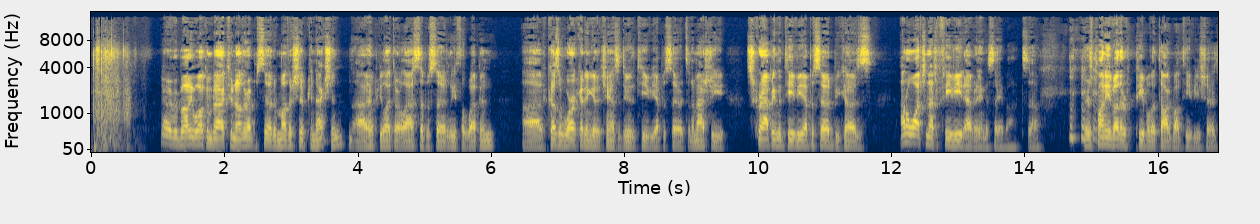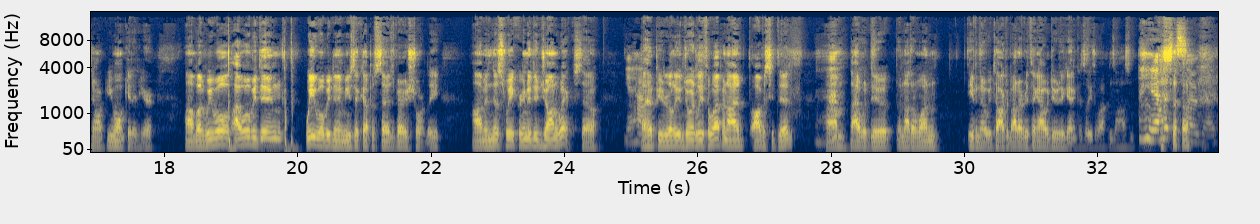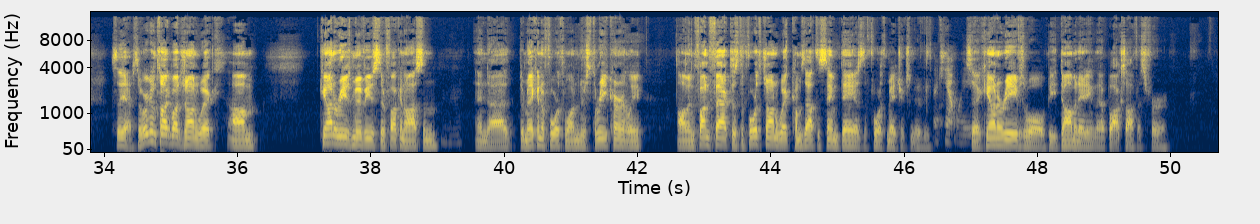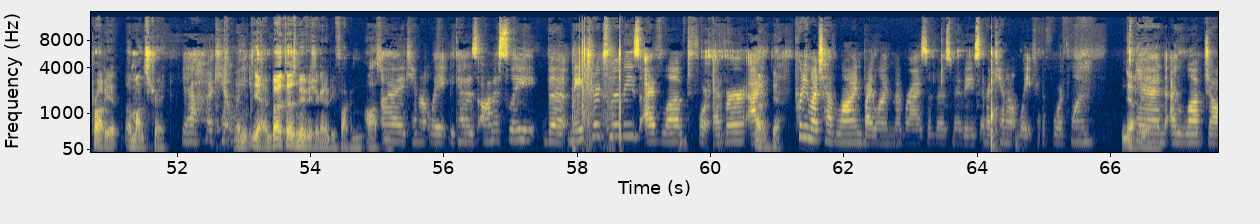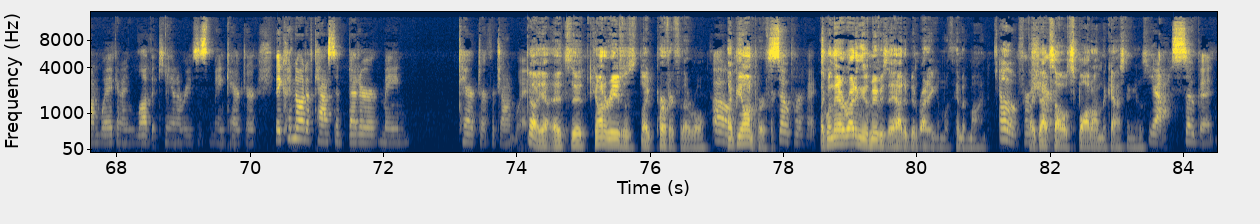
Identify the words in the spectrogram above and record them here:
Hey, everybody, welcome back to another episode of Mothership Connection. Uh, I hope you liked our last episode, Lethal Weapon. Uh, because of work, I didn't get a chance to do the TV episodes, and I'm actually scrapping the TV episode because I don't watch enough TV to have anything to say about it. So there's plenty of other people that talk about TV shows. You won't, you won't get it here. Uh, but we will. I will be doing. We will be doing music episodes very shortly. Um, and this week we're going to do John Wick. So Yeah. I hope you really enjoyed Lethal Weapon. I obviously did. Uh-huh. Um, I would do another one, even though we talked about everything. I would do it again because Lethal Weapon's awesome. yeah, it's so- so, good. So yeah, so we're going to talk about John Wick. Um, Keanu Reeves movies, they're fucking awesome, and uh, they're making a fourth one. There's three currently. Um, and fun fact is the fourth John Wick comes out the same day as the fourth Matrix movie. I can't wait. So Keanu Reeves will be dominating the box office for probably a, a month straight. yeah, I can't wait. And yeah, and both those movies are going to be fucking awesome. I cannot wait because honestly, the Matrix movies I've loved forever. I Oh, yeah, pretty much have line by line memorized of those movies, and I cannot wait for the fourth one. Yeah, yeah. And I love John Wick, and I love that Keanu Reeves is the main character. They could not have cast a better main character for John Wick. Oh yeah, it's it, Keanu Reeves was like perfect for that role, Oh, like beyond perfect. so perfect. Like when they were writing these movies, they had to have been writing them with him in mind. oh, for like sure. that's how spot on the casting is. yeah, so good.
